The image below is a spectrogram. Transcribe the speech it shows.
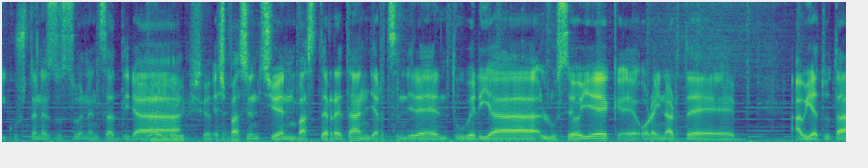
ikusten ez duzuen entzat Bai, dira hori pixkat, bai. espaziontzioen bazterretan jartzen diren tuberia luze horiek e, orain arte e, abiatuta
